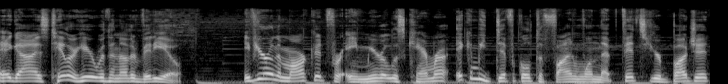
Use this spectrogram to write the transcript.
Hey guys, Taylor here with another video. If you're in the market for a mirrorless camera, it can be difficult to find one that fits your budget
